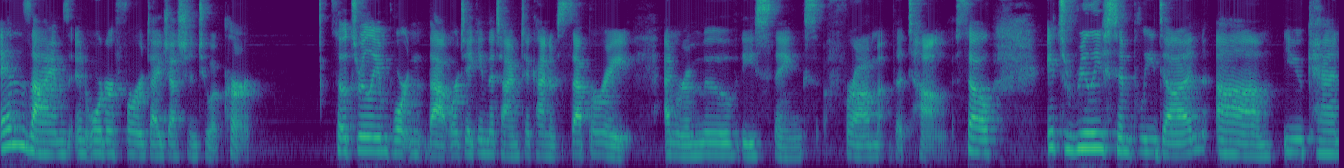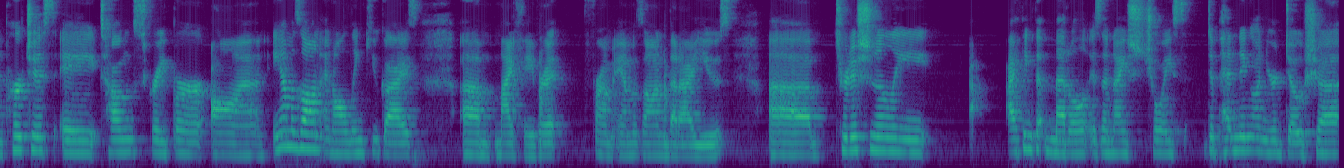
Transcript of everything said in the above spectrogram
enzymes in order for digestion to occur. So it's really important that we're taking the time to kind of separate and remove these things from the tongue. So it's really simply done. Um, you can purchase a tongue scraper on Amazon, and I'll link you guys um, my favorite from Amazon that I use. Uh, traditionally, I think that metal is a nice choice depending on your dosha.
